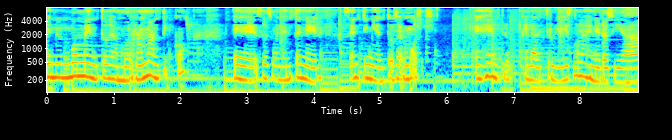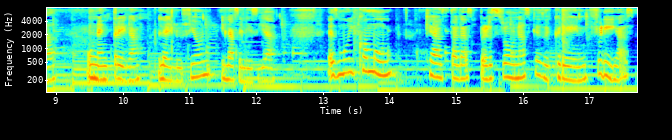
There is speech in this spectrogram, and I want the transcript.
en un momento de amor romántico eh, se suelen tener sentimientos hermosos. Ejemplo, el altruismo, la generosidad, una entrega, la ilusión y la felicidad. Es muy común que hasta las personas que se creen frías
